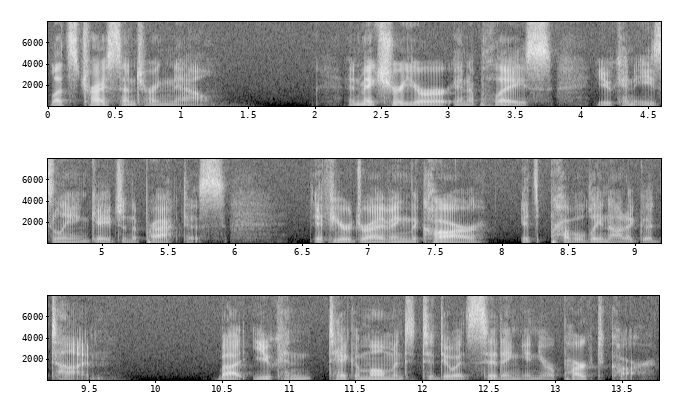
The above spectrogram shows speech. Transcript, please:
Let's try centering now. And make sure you're in a place you can easily engage in the practice. If you're driving the car, it's probably not a good time. But you can take a moment to do it sitting in your parked car.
